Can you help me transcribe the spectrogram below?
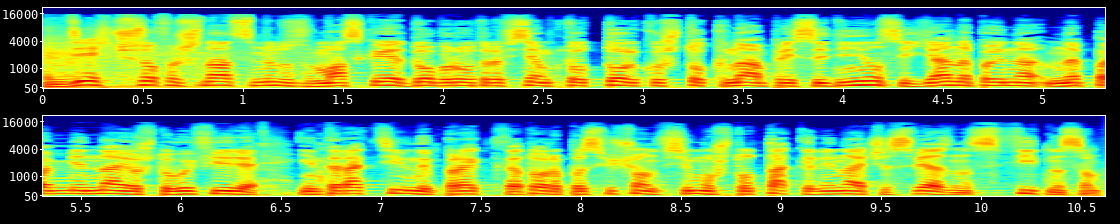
10 часов и 16 минут в Москве. Доброе утро всем, кто только что к нам присоединился. Я напоминаю, напоминаю, что в эфире интерактивный проект, который посвящен всему, что так или иначе связано с фитнесом,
